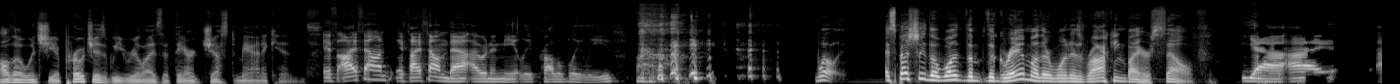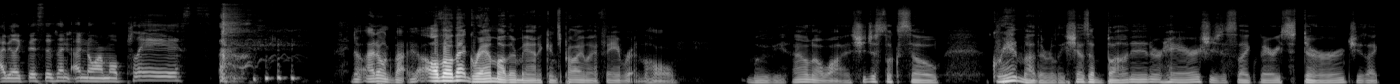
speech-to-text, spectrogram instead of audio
Although when she approaches, we realize that they are just mannequins. If I found if I found that, I would immediately probably leave. well, especially the one the, the grandmother one is rocking by herself. Yeah, I I'd be like, this isn't a normal place. no, I don't. Although that grandmother mannequin's probably my favorite in the whole movie. I don't know why. She just looks so grandmotherly. She has a bun in her hair. She's just like very stern. She's like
